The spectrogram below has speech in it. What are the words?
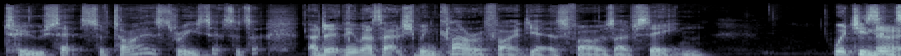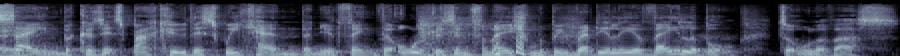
two sets of tires, three sets of tires. I don't think that's actually been clarified yet as far as I've seen. Which is No. insane because it's Baku this weekend and you'd think that all of this information would be readily available to all of us.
